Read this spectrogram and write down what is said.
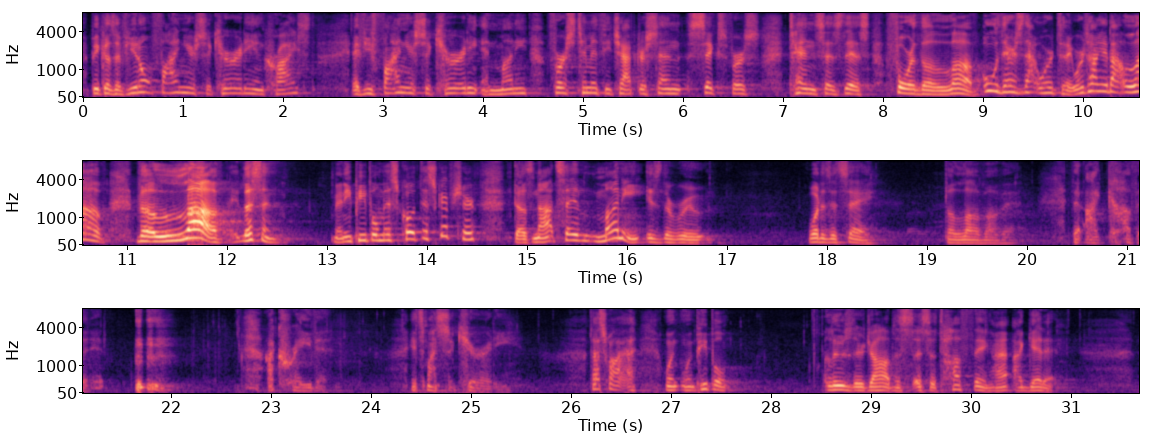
because if you don't find your security in Christ, if you find your security in money, 1 Timothy chapter 6 verse 10 says this, for the love. Oh, there's that word today. We're talking about love. The love. Listen, many people misquote the scripture. Does not say money is the root. What does it say? The love of it. That I covet it. I crave it. It's my security. That's why I, when, when people lose their jobs, it's, it's a tough thing. I, I get it.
